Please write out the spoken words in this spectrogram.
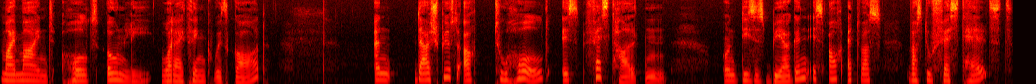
My mind holds only what I think with God. Und da spürst du auch, to hold ist festhalten. Und dieses Birgen ist auch etwas, was du festhältst,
